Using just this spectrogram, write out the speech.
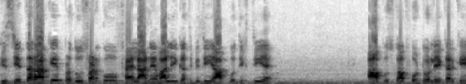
किसी तरह के प्रदूषण को फैलाने वाली गतिविधि आपको दिखती है, आप उसका फ़ोटो लेकर के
